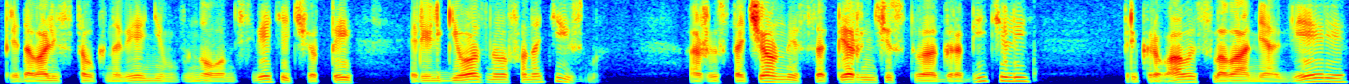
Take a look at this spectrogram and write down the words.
придавали столкновениям в новом свете черты религиозного фанатизма. Ожесточенное соперничество грабителей прикрывалось словами о вере,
